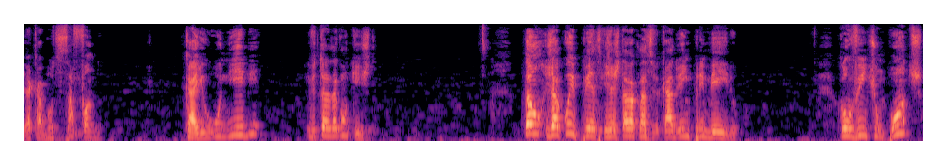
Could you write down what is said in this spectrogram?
E acabou se safando caiu o NIB e Vitória da Conquista. Então, Jacuipense, que já estava classificado em primeiro, com 21 pontos.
